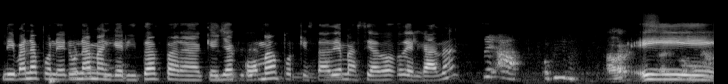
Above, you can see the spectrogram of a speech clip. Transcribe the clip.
le iban a poner una manguerita para que ella coma porque está demasiado delgada. Y,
